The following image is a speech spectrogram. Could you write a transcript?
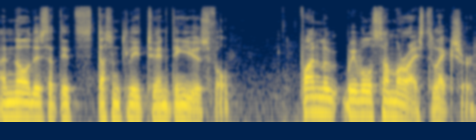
and notice that it doesn't lead to anything useful. Finally, we will summarize the lecture.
